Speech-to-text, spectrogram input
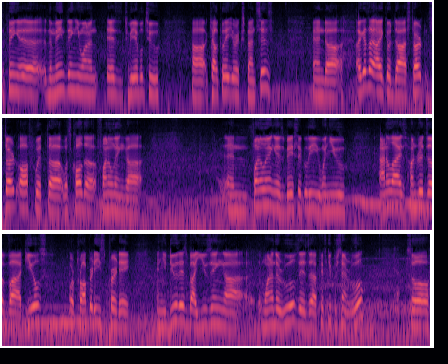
the thing, uh, the main thing you want to is to be able to uh, calculate your expenses, and I guess I, I could start start off with what's called a funneling. And funneling is basically when you analyze hundreds of deals or properties per day and you do this by using uh, one of the rules is a 50% rule. So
